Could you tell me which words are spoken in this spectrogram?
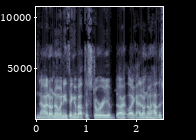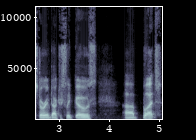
now, I don't know anything about the story of like I don't know how the story of Doctor Sleep goes, uh, but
